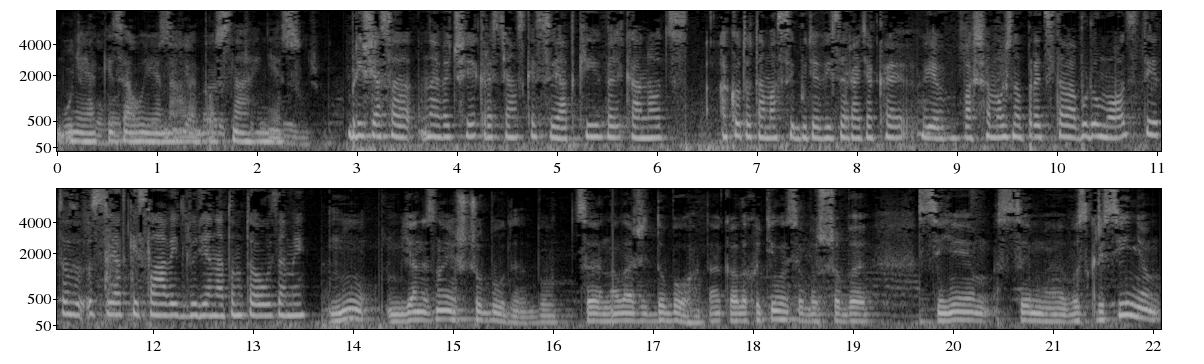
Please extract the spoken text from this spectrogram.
nejaký záujem alebo snahy nie sú. Blížia sa najväčšie kresťanské sviatky, Veľká noc. Ako to tam asi bude vyzerať? Aká je vaša možno predstava? Budú môcť tieto святки sláviť ľudia на tomto území? Ну, я не знаю, що буде, бо це належить до Бога, так? Але хотілося б, щоб з цією з цим Воскресінням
